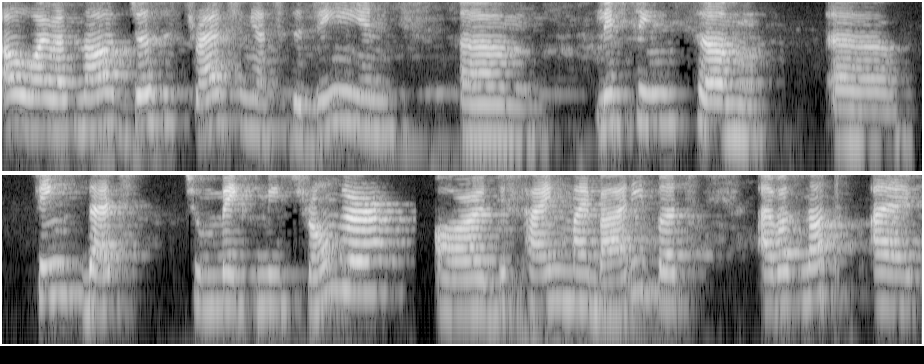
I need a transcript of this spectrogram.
oh, I was not just stretching at the gym and um, lifting some uh, things that to makes me stronger or define my body, but I was not I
